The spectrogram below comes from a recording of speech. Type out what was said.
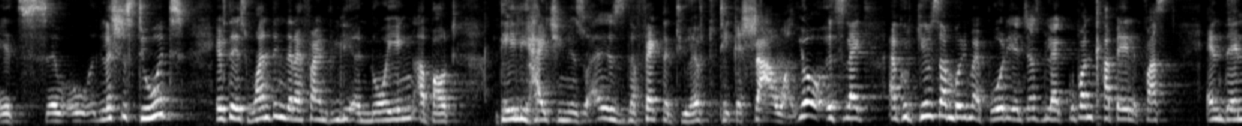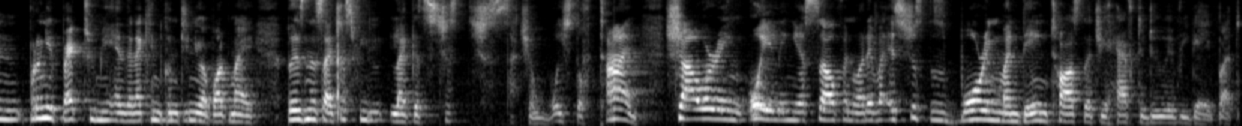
It's uh, let's just do it. If there's one thing that I find really annoying about daily hygiene is, is the fact that you have to take a shower. Yo, it's like I could give somebody my body and just be like, "Kupan kapele fast." And then bring it back to me and then I can continue about my business. I just feel like it's just, just such a waste of time. Showering, oiling yourself and whatever. It's just this boring, mundane task that you have to do every day. But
